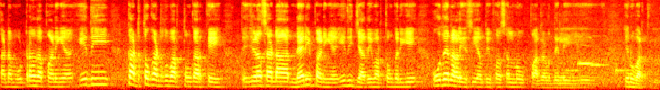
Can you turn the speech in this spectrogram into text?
ਸਾਡਾ ਮੋਟਰਾਂ ਦਾ ਪਾਣੀ ਆ, ਇਹਦੀ ਘੱਟ ਤੋਂ ਘੱਟ ਵਰਤੋਂ ਕਰਕੇ ਤੇ ਜਿਹੜਾ ਸਾਡਾ ਨਹਿਰੀ ਪਾਣੀ ਆ, ਇਹਦੀ ਜ਼ਿਆਦਾ ਵਰਤੋਂ ਕਰੀਏ, ਉਹਦੇ ਨਾਲ ਹੀ ਅਸੀਂ ਆਪਣੀ ਫਸਲ ਨੂੰ ਪਾਲਣ ਦੇ ਲਈ ਇਹਨੂੰ ਵਰਤੀਏ।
